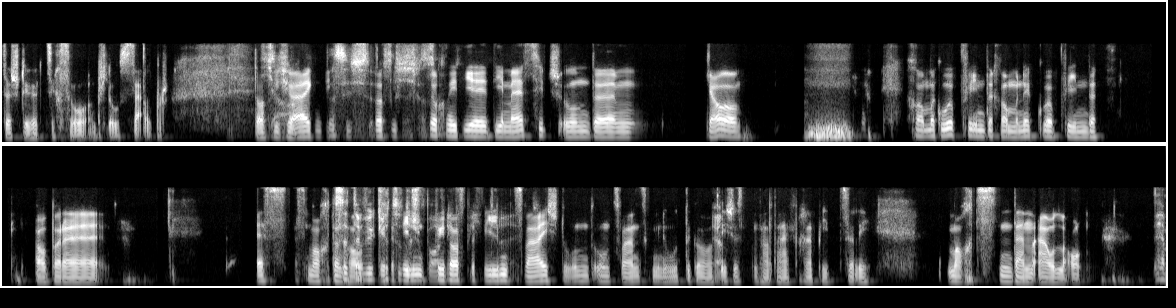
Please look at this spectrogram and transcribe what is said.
zerstört sich so am Schluss selber. Das ja, ist eigentlich das ist, das ist so ein bisschen die, die Message und ähm, ja, kann man gut finden, kann man nicht gut finden, aber äh, es, es macht dann halt, für, Film, für das der Film zwei Stunden und 20 Minuten geht, ja. ist es dann halt einfach ein bisschen, macht es dann auch lang. Ja,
